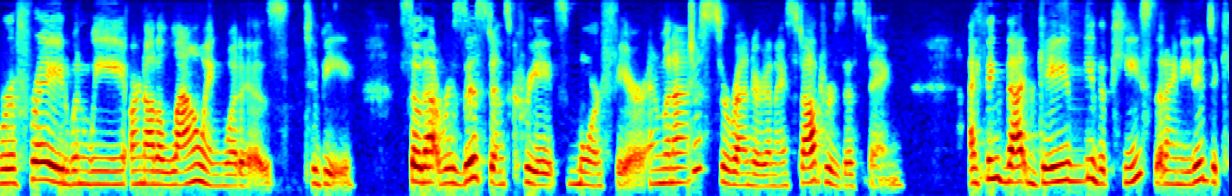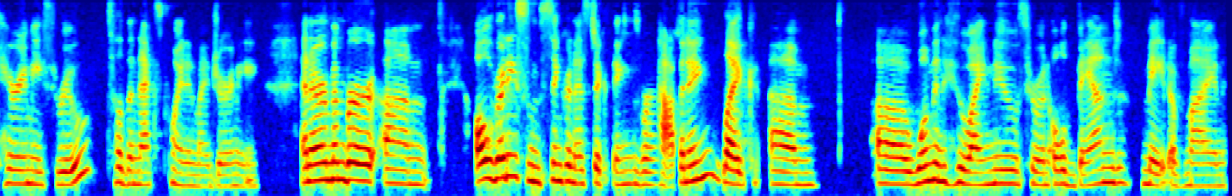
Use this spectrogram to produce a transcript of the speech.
We're afraid when we are not allowing what is to be. So that resistance creates more fear. And when I just surrendered and I stopped resisting, I think that gave me the peace that I needed to carry me through till the next point in my journey. And I remember um, already some synchronistic things were happening, like um, a woman who I knew through an old band mate of mine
